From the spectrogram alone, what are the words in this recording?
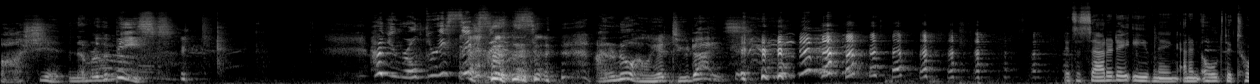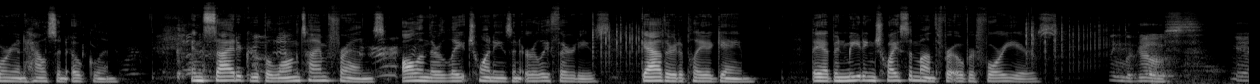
Oh shit, the number of the beast. How'd roll three sixes? I don't know, I only had two dice. It's a Saturday evening at an old Victorian house in Oakland. Inside, a group of longtime friends, all in their late 20s and early 30s, gather to play a game. They have been meeting twice a month for over four years. The ghost. Yeah.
